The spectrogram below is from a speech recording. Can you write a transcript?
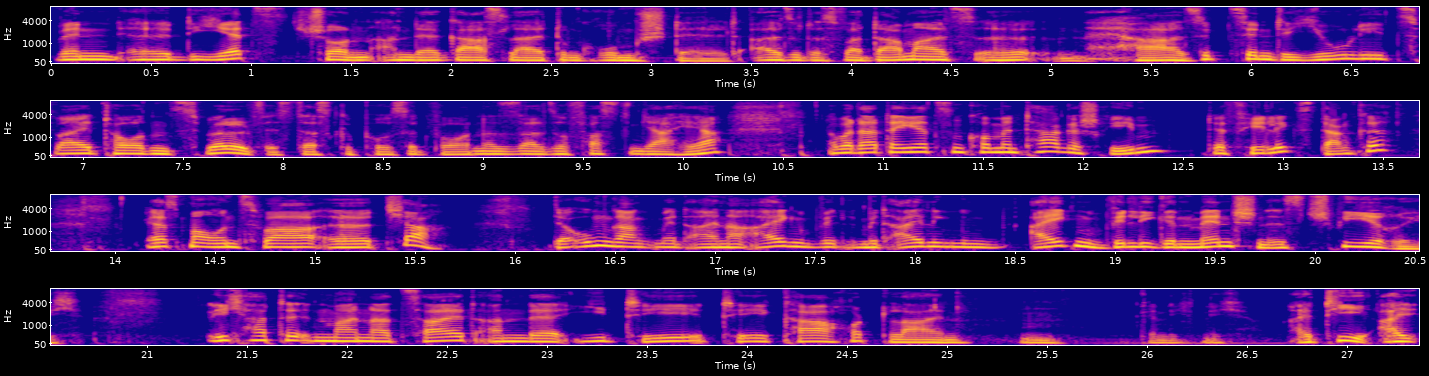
wenn äh, die jetzt schon an der Gasleitung rumstellt. Also das war damals, äh, naja, 17. Juli 2012 ist das gepostet worden. Das ist also fast ein Jahr her. Aber da hat er jetzt einen Kommentar geschrieben, der Felix, danke. Erstmal und zwar, äh, tja, der Umgang mit einer Eigenwill mit einigen eigenwilligen Menschen ist schwierig. Ich hatte in meiner Zeit an der ITTK Hotline, hm, kenne ich nicht, IT, I,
